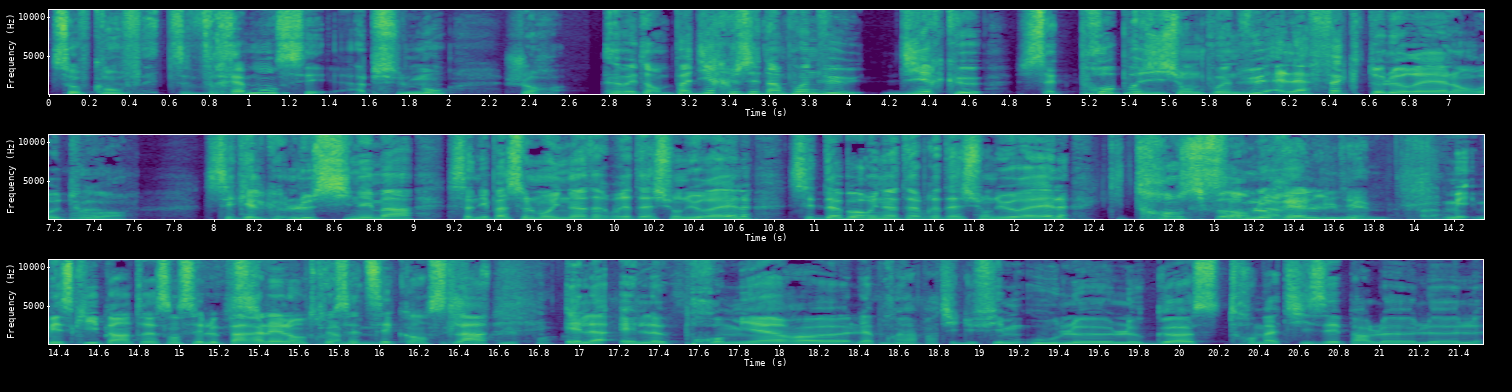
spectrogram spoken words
Sauf qu'en fait, vraiment, c'est absolument genre. Non mais attends, pas dire que c'est un point de vue, dire que cette proposition de point de vue, elle affecte le réel en retour. C'est quelque le cinéma, ça n'est pas seulement une interprétation du réel, c'est d'abord une interprétation du réel qui transforme la réalité. Mais, mais ce qui est hyper intéressant, c'est le parallèle entre cette séquence-là et la, et la première, euh, la première partie du film où le, le gosse traumatisé par le- le- le-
